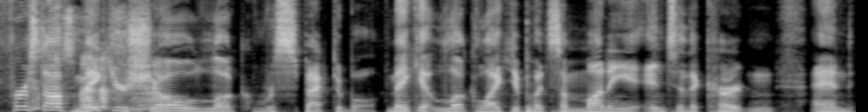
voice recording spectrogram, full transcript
First You off, make your few- show look respectable. Make it look like you put some money into the curtain and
